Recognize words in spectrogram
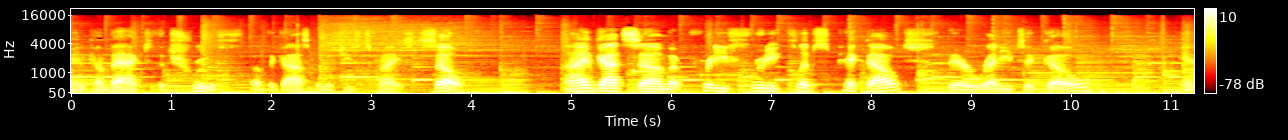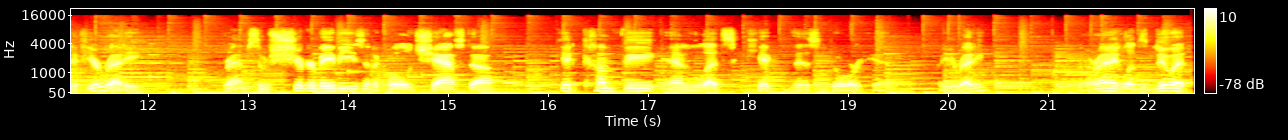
and come back to the truth of the gospel of Jesus Christ. So, I've got some pretty fruity clips picked out. They're ready to go. And if you're ready, grab some sugar babies and a cold Shasta, get comfy, and let's kick this door in. Are you ready? All right, let's do it.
